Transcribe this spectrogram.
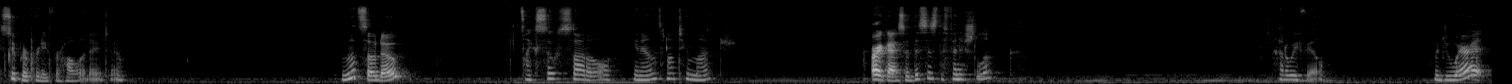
Super pretty for holiday too. Isn't that so dope? It's like so subtle, you know, it's not too much. All right guys, so this is the finished look. How do we feel? Would you wear it?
